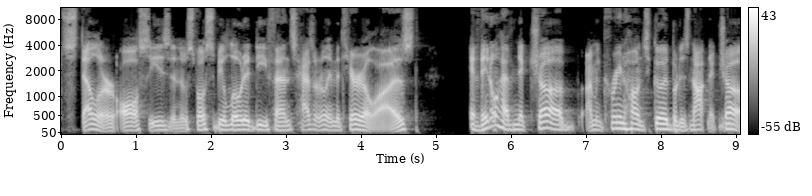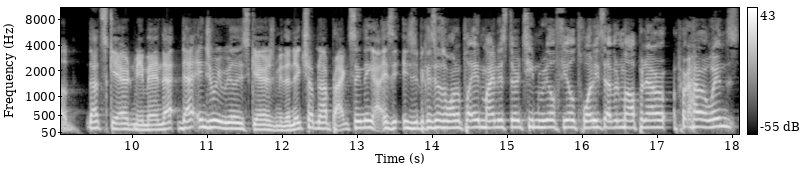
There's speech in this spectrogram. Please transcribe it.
stellar all season. It was supposed to be a loaded defense, hasn't really materialized. If they don't have Nick Chubb, I mean, Kareem Hunt's good, but is not Nick Chubb. That scared me, man. That that injury really scares me. The Nick Chubb not practicing thing is it, is it because he doesn't want to play in minus thirteen real field, twenty seven mile per hour per hour winds?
